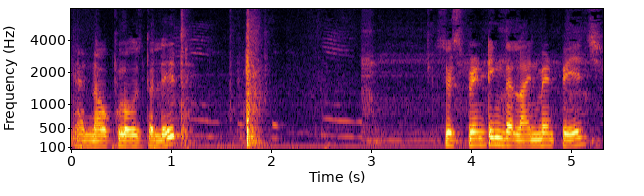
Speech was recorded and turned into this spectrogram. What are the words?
And now close the lid. So it's printing the alignment page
